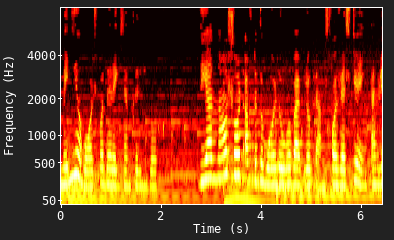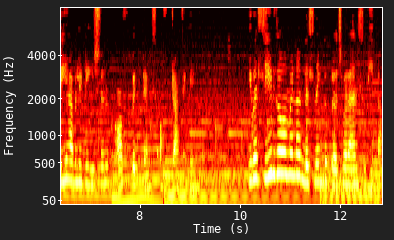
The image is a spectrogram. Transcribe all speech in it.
many awards for their exemplary work. They are now sought after the world over by programs for rescuing and rehabilitation of victims of trafficking. Even state government are listening to Prajwala and Sunita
